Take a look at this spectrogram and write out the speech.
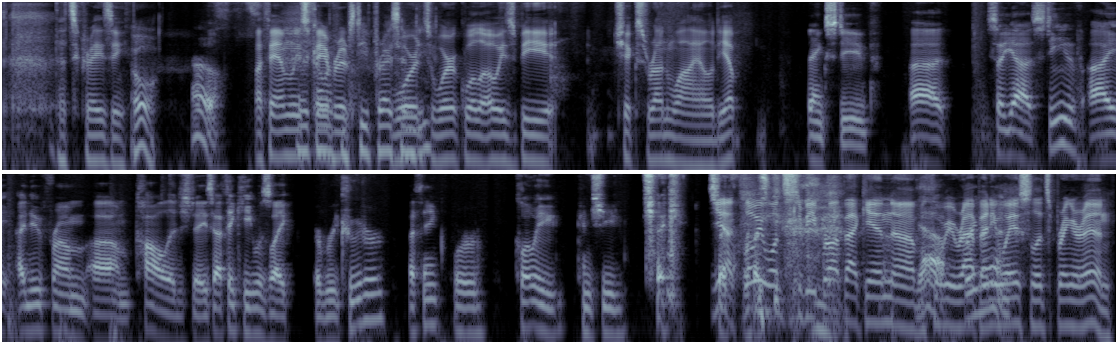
That's crazy. Oh, Oh, My family's They're coming from favorite Steve Price, Ward's MD. work will always be Chicks Run Wild. Yep. thanks, Steve. Uh, so yeah, Steve, I I knew from um, college days. I think he was like a recruiter. I think or Chloe. Can she check? Yeah, Chloe us? wants to be brought back in uh, Yeah, before we wrap bring in. anyway, so let's bring her in.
